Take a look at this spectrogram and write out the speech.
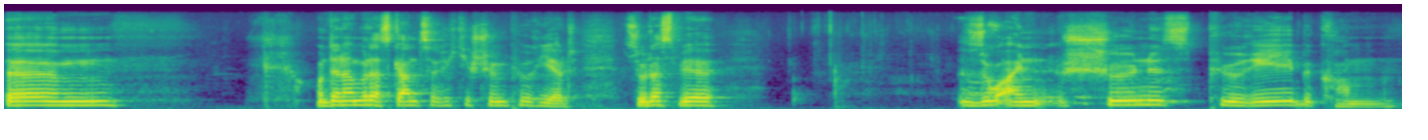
Ähm, und dann haben wir das Ganze richtig schön püriert, so dass wir so ein schönes Püree bekommen.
